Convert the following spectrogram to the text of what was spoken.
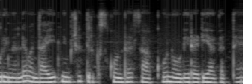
ಊರಿನಲ್ಲೇ ಒಂದು ಐದು ನಿಮಿಷ ತಿರುಗಿಸ್ಕೊಂಡ್ರೆ ಸಾಕು. ನೋಡಿ ರೆಡಿ ಆಗುತ್ತೆ.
